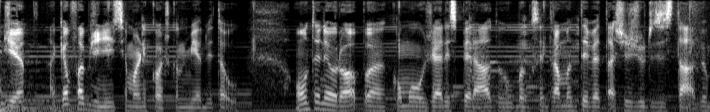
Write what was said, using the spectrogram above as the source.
dia, aqui é o Fábio Diniz, a Morning Call de Economia do Itaú. Ontem na Europa, como já era esperado, o Banco Central manteve a taxa de juros estável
